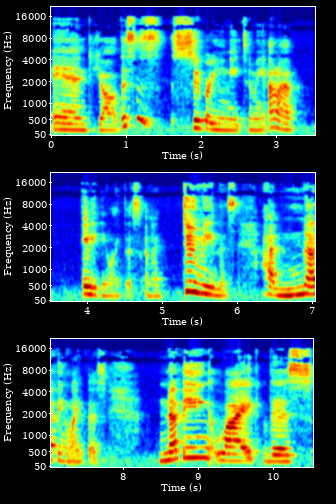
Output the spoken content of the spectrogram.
And y'all, this is super unique to me. I don't have anything like this. And I do mean this. I have nothing like this. Nothing like this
